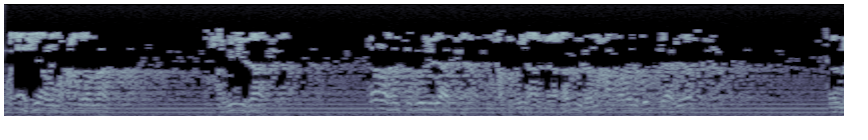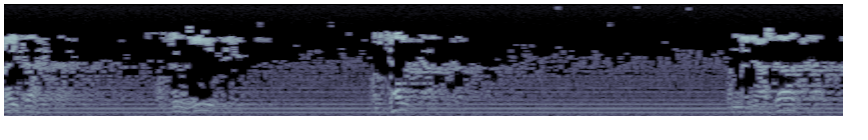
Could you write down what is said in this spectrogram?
والاشياء المحرمة الخبيثه تارة تكون لذاتها محرمة لذاتها خبيثة محرمة لحبها في نفسها كالميتة والخنزير والكلب والنجاسات.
